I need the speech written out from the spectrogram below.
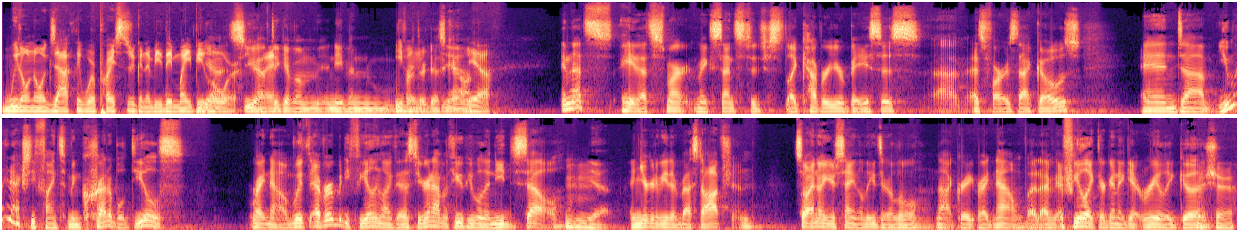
we don't know exactly where prices are going to be. They might be Yeah, lower. so you have to give them an even, Even- further discount. Yeah, and that's hey, that's smart. It makes sense to just like cover your basis uh, as far as that goes. And um, you might actually find some incredible deals right now with everybody feeling like this. You're gonna have a few people that need to sell, Yeah. and you're gonna be their best option. So I know you're saying the leads are a little not great right now, but I, I feel like they're gonna get really good for sure.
